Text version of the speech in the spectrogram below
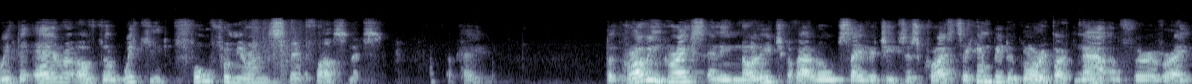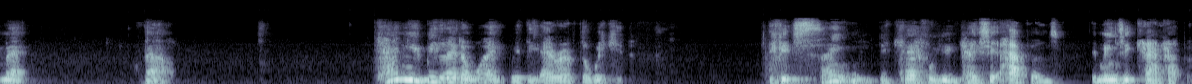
with the error of the wicked fall from your own steadfastness. Okay? But grow in grace and in knowledge of our Lord Savior Jesus Christ. To him be the glory both now and forever. Amen. Now, can you be led away with the error of the wicked? If it's saying be careful in case it happens, it means it can happen.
